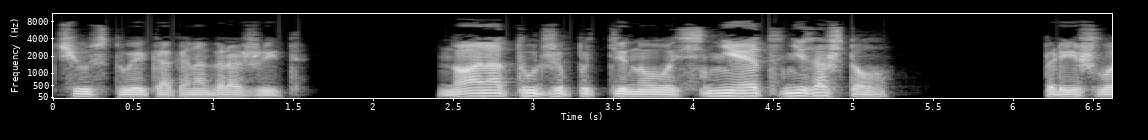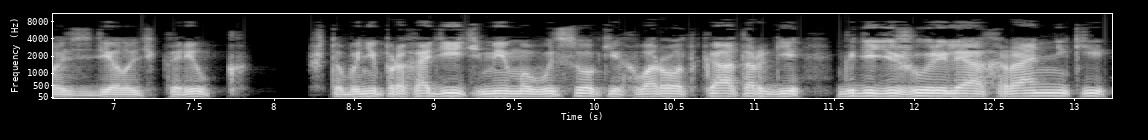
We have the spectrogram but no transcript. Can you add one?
чувствуя, как она дрожит. Но она тут же подтянулась. «Нет, ни за что!» Пришлось сделать крюк, чтобы не проходить мимо высоких ворот каторги, где дежурили охранники,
